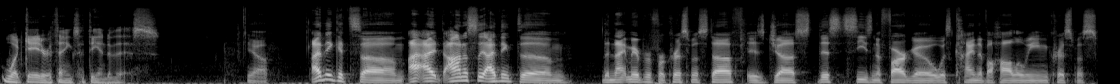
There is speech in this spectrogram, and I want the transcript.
what Gator thinks at the end of this. Yeah, I think it's. Um, I, I honestly, I think the um, the Nightmare Before Christmas stuff is just this season of Fargo was kind of a Halloween Christmas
